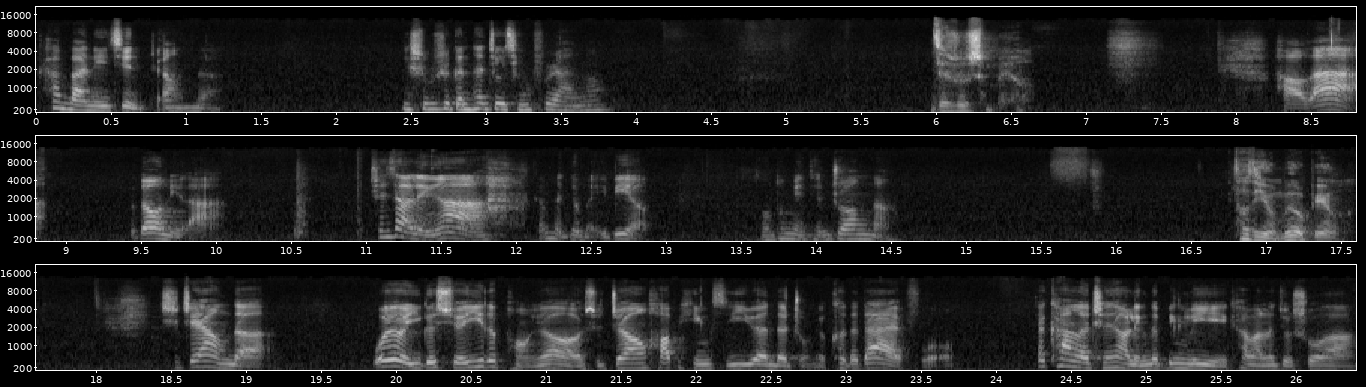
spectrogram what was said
看把你紧张的，你是不是跟他旧情复燃了？你在说什么呀？好啦，不逗你啦。陈小玲啊，根本就没病，彤彤面前装呢。到底有没有病？是这样的，我有一个学医的朋友，是 John Hopkins 医院的肿瘤科的大夫，他看了陈小玲的病历，看完了就说啊，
